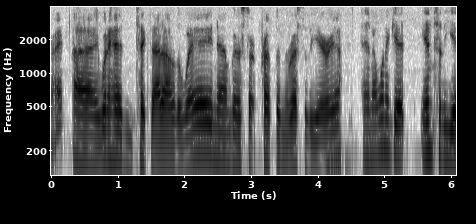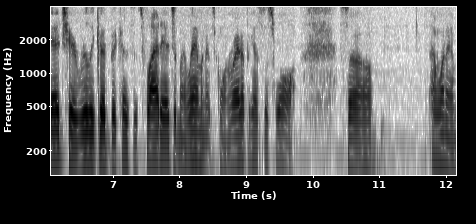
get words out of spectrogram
All right, I went ahead and take that out of the way. Now I'm going to start prepping the rest of the area. And I want to get into the edge here really good because it's flat edge of my laminate's going right up against this wall. So I want to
